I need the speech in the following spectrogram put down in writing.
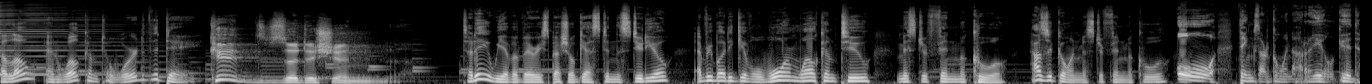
Hello and welcome to Word of the Day. Kids Edition. Today we have a very special guest in the studio. Everybody give a warm welcome to Mr. Finn McCool. How's it going, Mr. Finn McCool? Oh, things are going real good.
